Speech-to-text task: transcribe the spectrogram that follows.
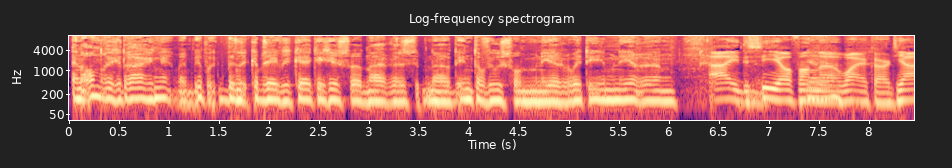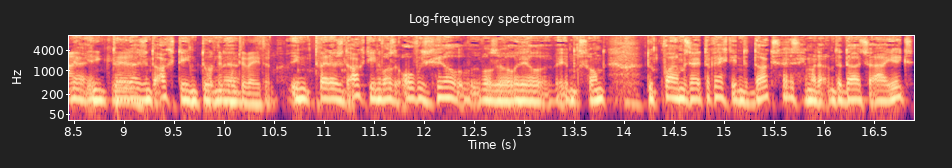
en andere gedragingen. Ik, ben, ik heb eens even gekeken gisteren naar, eh, naar de interviews van meneer, weet je, meneer. ehm, Ah, de CEO van Ja, eh, Wirecard. Ja, ja, in ik, eh, 2018 toen. had weten. In 2018 was overigens heel, was wel heel interessant. Toen kwamen zij terecht in de DAX, zeg maar de, de Duitse AX.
